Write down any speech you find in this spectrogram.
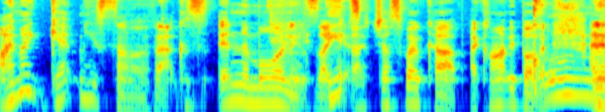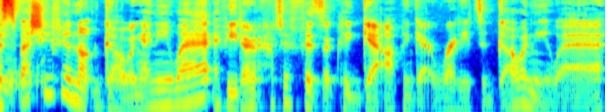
I might get me some of that because in the morning it's like It's- I just woke up, I can't be bothered, and especially if you're not going anywhere, if you don't have to physically get up and get ready to go anywhere,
